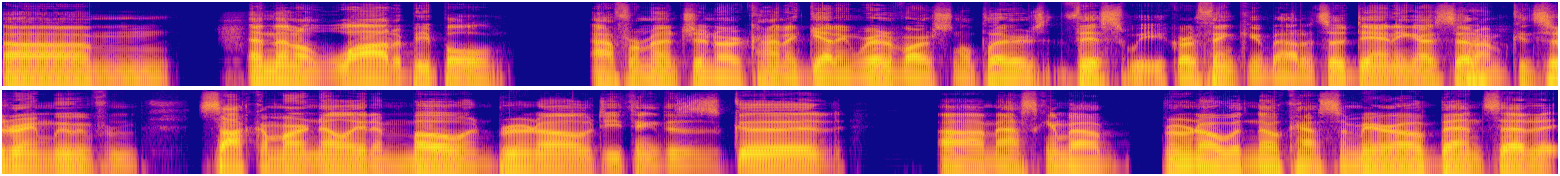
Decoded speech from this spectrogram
Um, and then a lot of people aforementioned are kind of getting rid of Arsenal players this week or thinking about it. So Danny guy said, I'm considering moving from Saka Martinelli to Mo and Bruno. Do you think this is good? Um, asking about Bruno with no Casemiro. Ben said,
